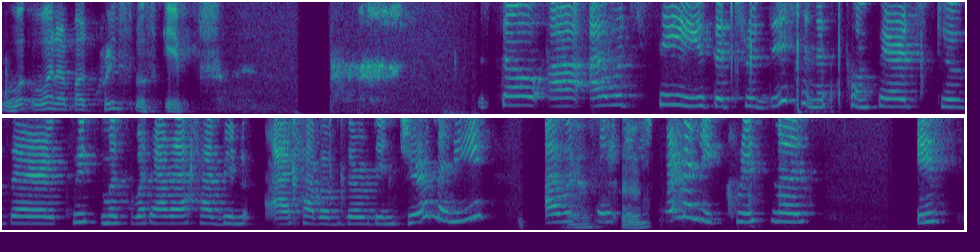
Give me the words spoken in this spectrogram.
What, what about Christmas gifts? So uh, I would say the tradition is compared to the Christmas whatever I have been I have observed in Germany. I would Yes, say in. Germany Christmas is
